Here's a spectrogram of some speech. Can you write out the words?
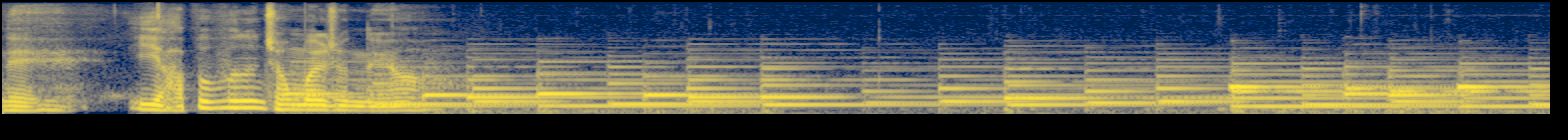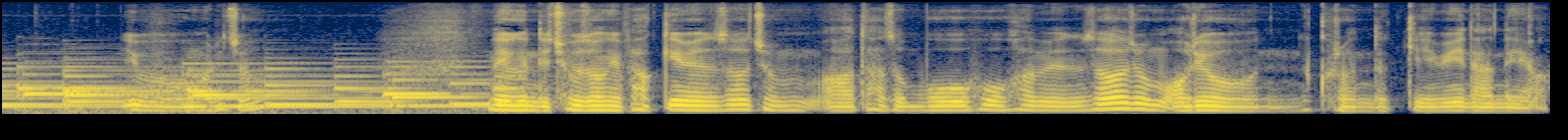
네, 이 앞부분은 정말 좋네요. 이 부분 말이죠. 네, 근데 조성이 바뀌면서 좀 아, 다소 모호하면서 좀 어려운 그런 느낌이 나네요.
